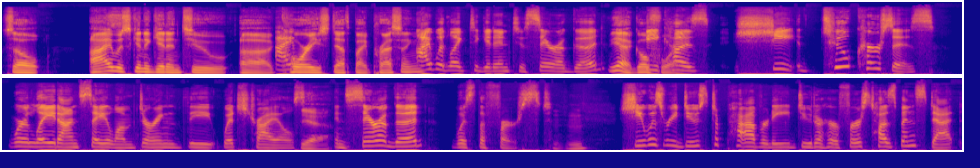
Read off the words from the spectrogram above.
So, I was going to get into uh, I- Corey's death by pressing. I would like to get into Sarah Good yeah, go for it. because she two curses were laid on Salem during the witch trials. Yeah. And Sarah Good was the 1st Mhm. She was reduced to poverty due to her first husband's debt.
